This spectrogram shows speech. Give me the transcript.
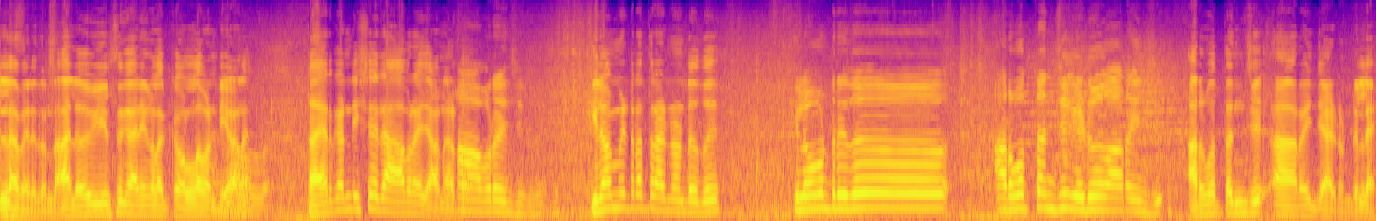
എല്ലാം വരുന്നുണ്ട്. അലോ വീൽസും കാര്യങ്ങളൊക്കെ ഉള്ള വണ്ടിയാണ്. ടയർ കണ്ടീഷൻ ഒരു ആവറേജ് ആണ് ആവറേജ് കിലോമീറ്റർ എത്ര ആയിട്ടുണ്ട് ഇത്? കിലോമീറ്റർ ഇത് അറുപത്തഞ്ച് എഴുപത് ആ റേഞ്ച് അറുപത്തഞ്ച് ആ റേഞ്ച് ആയിട്ടുണ്ട് അല്ലേ?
